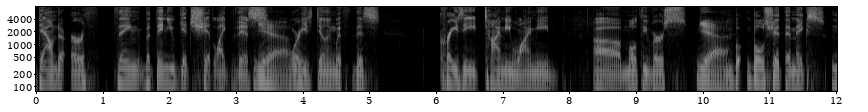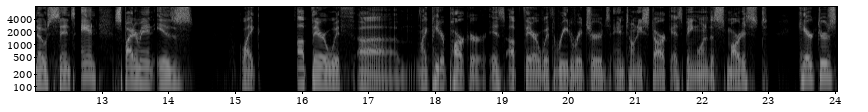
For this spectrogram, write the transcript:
down to earth thing but then you get shit like this Yeah. where he's dealing with this crazy timey wimey uh multiverse Yeah. bu- bullshit that makes no sense and spider-man is like up there with um like peter parker is up there with reed richards and tony stark as being one of the smartest characters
